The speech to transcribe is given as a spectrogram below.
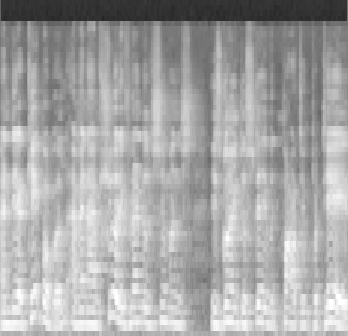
and they are capable. I mean, I'm sure if Lendl Simmons is going to stay with Parthiv Patel,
